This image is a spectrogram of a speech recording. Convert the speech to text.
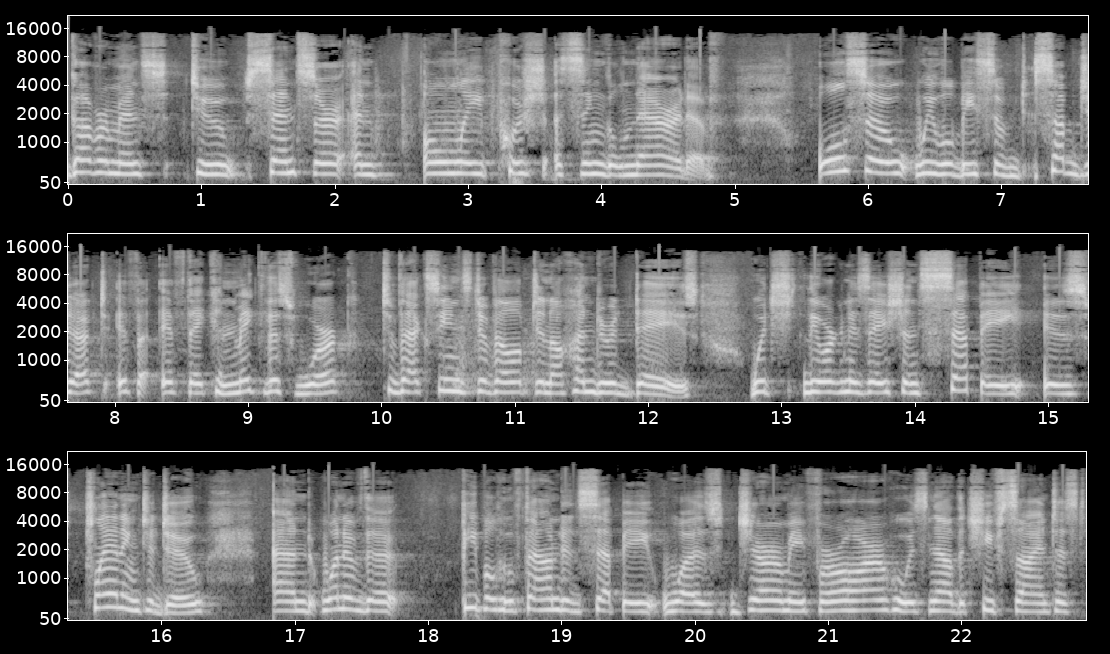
governments to censor and only push a single narrative. Also, we will be sub- subject, if, if they can make this work, to vaccines developed in 100 days, which the organization CEPI is planning to do. And one of the people who founded CEPI was Jeremy Farrar, who is now the chief scientist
